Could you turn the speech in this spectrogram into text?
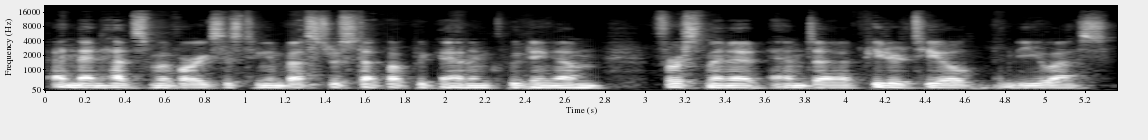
and then had some of our existing investors step up again, including um, First Minute and uh, Peter Thiel in the US.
